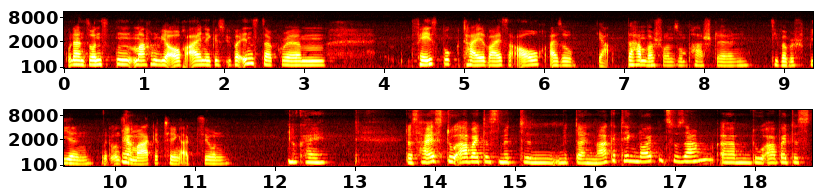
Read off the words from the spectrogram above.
Und ansonsten machen wir auch einiges über Instagram, Facebook teilweise auch. Also ja, da haben wir schon so ein paar Stellen, die wir bespielen mit unseren ja. Marketingaktionen. Okay. Das heißt, du arbeitest mit, mit deinen Marketingleuten zusammen. Ähm, du arbeitest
